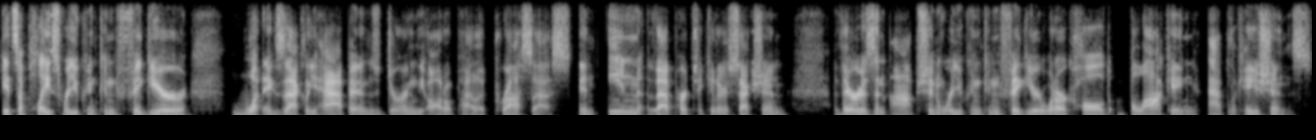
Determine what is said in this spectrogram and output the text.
it's a place where you can configure what exactly happens during the autopilot process. And in that particular section, there is an option where you can configure what are called blocking applications,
